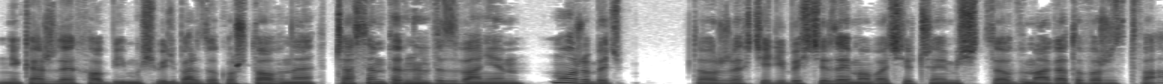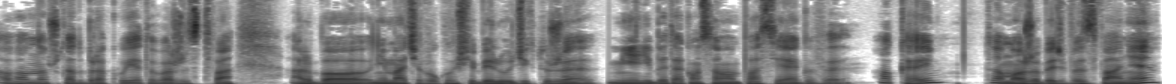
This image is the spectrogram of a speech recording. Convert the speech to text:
nie każde hobby musi być bardzo kosztowne. Czasem pewnym wyzwaniem może być to, że chcielibyście zajmować się czymś, co wymaga towarzystwa, a wam na przykład brakuje towarzystwa, albo nie macie wokół siebie ludzi, którzy mieliby taką samą pasję jak wy. Okej, okay, to może być wyzwanie,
